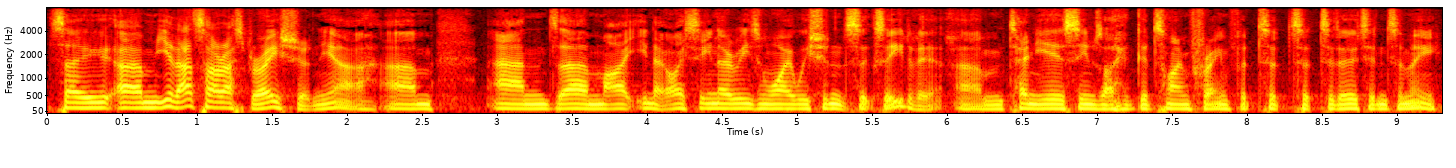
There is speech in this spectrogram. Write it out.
so um, yeah, that's our aspiration. Yeah, um, and um, I, you know, I see no reason why we shouldn't succeed of it. Um, ten years seems like a good time frame for to, to, to do it into me.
